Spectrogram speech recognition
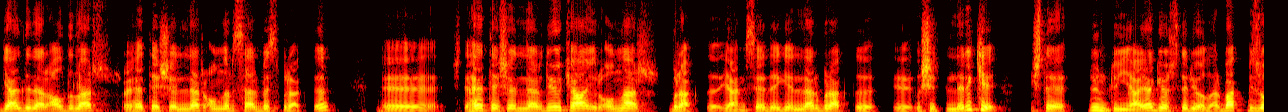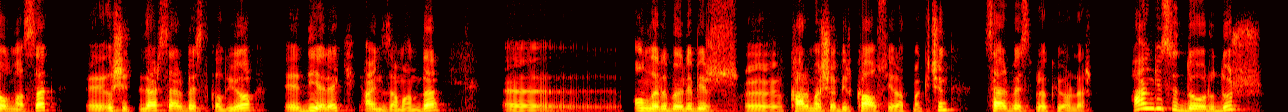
geldiler aldılar HTŞ'liler onları serbest bıraktı. e, işte HTŞ'liler diyor ki hayır onlar bıraktı yani SDG'liler bıraktı e, IŞİD'lileri ki işte dün dünyaya gösteriyorlar. Bak biz olmazsak e, IŞİD'liler serbest kalıyor e, diyerek aynı zamanda e, onları böyle bir e, karmaşa, bir kaos yaratmak için serbest bırakıyorlar. Hangisi doğrudur?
